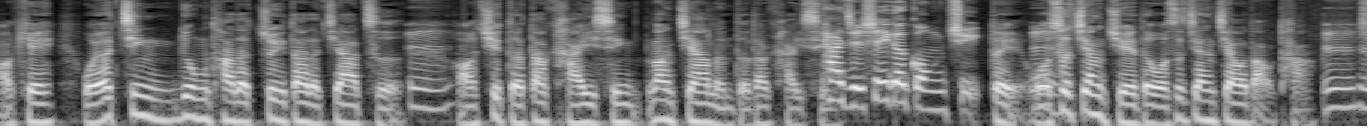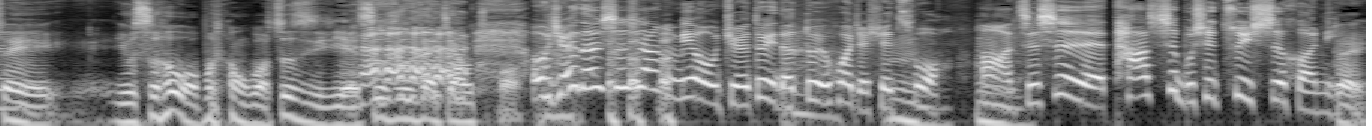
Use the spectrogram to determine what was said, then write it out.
，OK，我要尽用它的最大的价值，嗯，哦，去得到开心，让家人得到开心。它只是一个工具。对，我是这样觉得，我是这样教导他，嗯所以有时候我不懂，我自己也是是在教错。我觉得世上没有绝对的对或者是错、嗯啊，只是它是不是最适合你。对，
